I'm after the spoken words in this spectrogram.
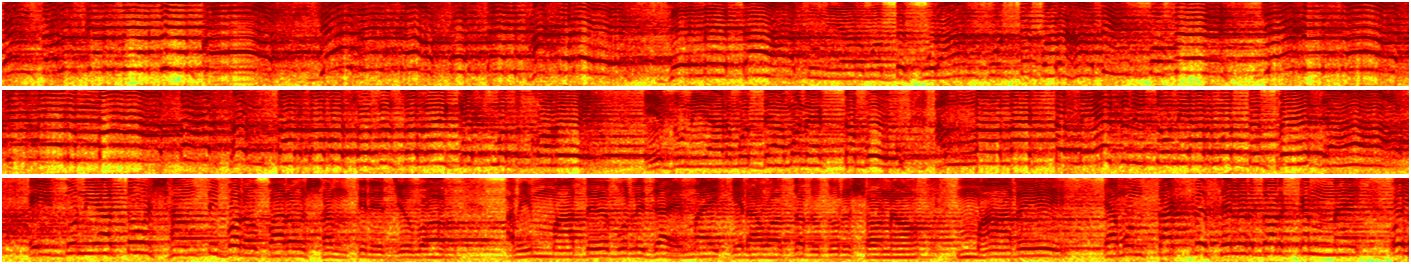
ব্যাংক চালকের মেয়ে বিয়ে কর। যে মেয়েটা পর্দায় থাকে রে, যে মেয়েটা দুনিয়ার মধ্যে কোরআন পড়তে পারে, হাদিস বোঝে, যে মেয়েটা, যে মেয়ের মা তার বাবা শ্বশুর শাশুড়ি খেদমত করে। এ দুনিয়ার মধ্যে এমন একটা বউ, আল্লাহ একটা মেয়ে যদি দুনিয়ার মধ্যে পেয়ে যাও, এই দুনিয়াতেও শান্তি পরো পারো, শান্তির যুবক। আমি মাদের বলে যাই, মাইকের আওয়াজ যত দূর শোনো মারে এমন চাকরি ছেলের দরকার নাই, ওই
